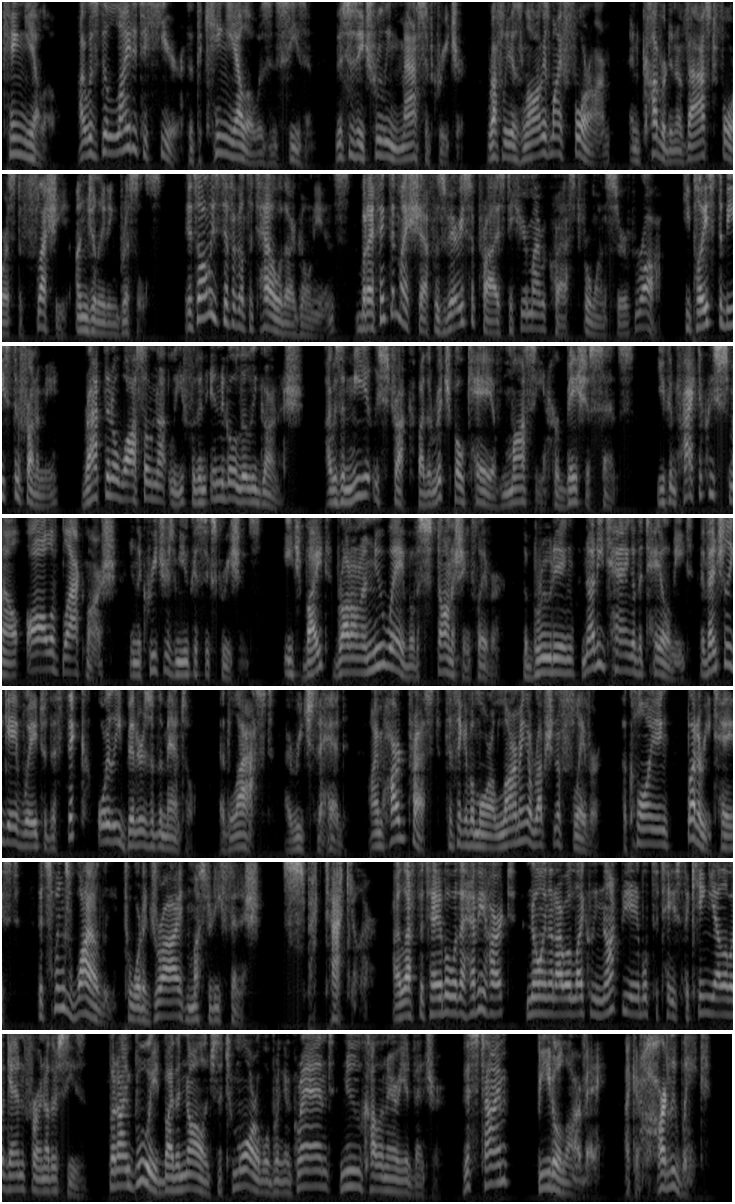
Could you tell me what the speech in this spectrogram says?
King Yellow. I was delighted to hear that the King Yellow was in season. This is a truly massive creature, roughly as long as my forearm and covered in a vast forest of fleshy, undulating bristles. It's always difficult to tell with Argonians, but I think that my chef was very surprised to hear my request for one served raw. He placed the beast in front of me, wrapped in a waso nut leaf with an indigo lily garnish. I was immediately struck by the rich bouquet of mossy, herbaceous scents. You can practically smell all of Black Marsh in the creature's mucus excretions. Each bite brought on a new wave of astonishing flavor. The brooding, nutty tang of the tail meat eventually gave way to the thick, oily bitters of the mantle. At last, I reached the head. I am hard pressed to think of a more alarming eruption of flavor, a cloying, buttery taste that swings wildly toward a dry, mustardy finish. Spectacular. I left the table with a heavy heart, knowing that I will likely not be able to taste the King Yellow again for another season. But I'm buoyed by the knowledge that tomorrow will bring a grand, new culinary adventure. This time, beetle larvae. I can hardly wait.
